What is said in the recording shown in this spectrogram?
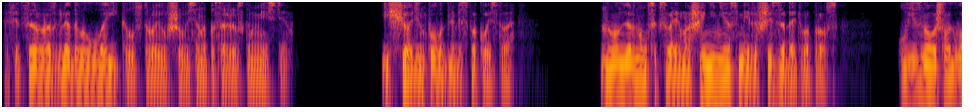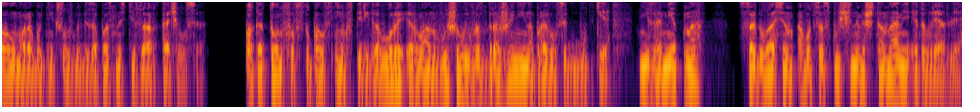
офицер разглядывал Лаика, устроившегося на пассажирском месте. Еще один повод для беспокойства. Но он вернулся к своей машине, не осмелившись задать вопрос. У въездного шлагбаума работник службы безопасности заортачился. Пока Тонфа вступал с ним в переговоры, Эрван вышел и в раздражении направился к будке. Незаметно, согласен, а вот со спущенными штанами это вряд ли.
